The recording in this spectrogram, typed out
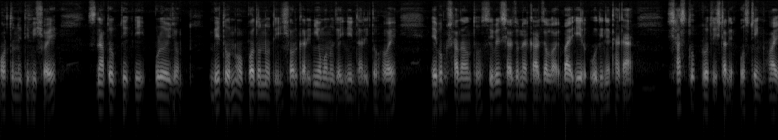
অর্থনীতি বিষয়ে স্নাতক ডিগ্রি প্রয়োজন। বেতন ও পদোন্নতি সরকারি নিয়ম অনুযায়ী নির্ধারিত হয় এবং সাধারণত সিভিল সার্জনের কার্যালয় বা এর অধীনে থাকা স্বাস্থ্য প্রতিষ্ঠানে পোস্টিং হয়।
